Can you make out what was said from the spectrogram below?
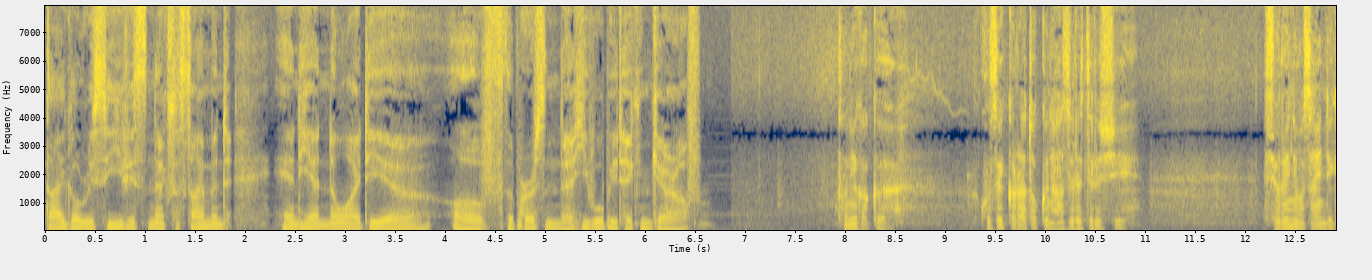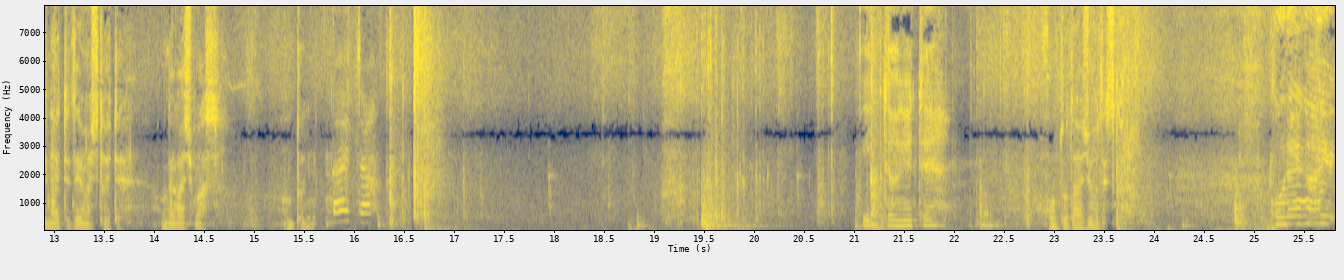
Daigo received his next assignment, and he had no idea of the person that he will be taking care of. とにかく戸籍からとっくに外れてるし書類にもサインできないって電話しといてお願いします本当に大ちゃん言ってあげて本当大丈夫ですからお願い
